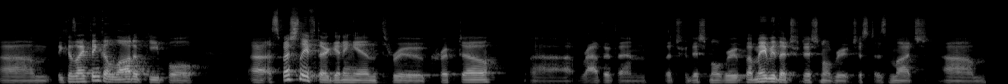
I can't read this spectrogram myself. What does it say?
Um, because I think a lot of people, uh, especially if they're getting in through crypto uh, rather than the traditional route, but maybe the traditional route just as much, um,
